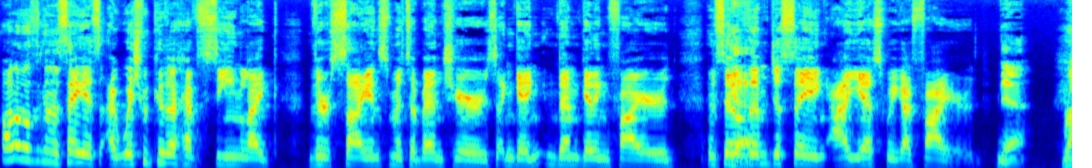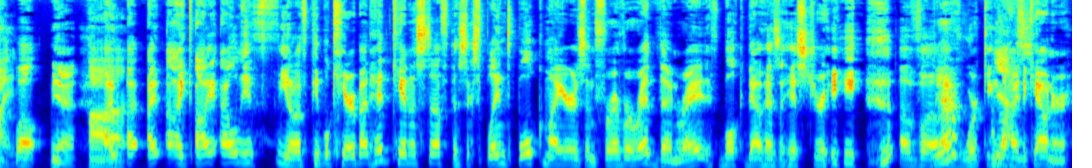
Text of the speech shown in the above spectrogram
All I was gonna say is I wish we could have seen like their science misadventures and getting them getting fired instead Yeah. of them just saying, "Ah, yes, we got fired." Yeah. Right. Well, yeah. Uh, I, I, I, I, I'll if you know if people care about headcanon stuff, this explains Bulk Myers and Forever Red. Then, right? If Bulk now has a history of, uh, Yeah. of working Yes. behind a counter.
